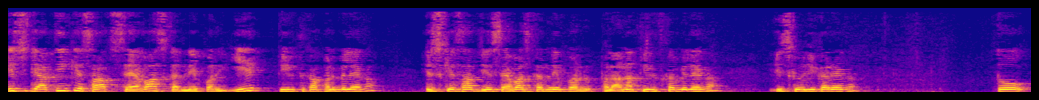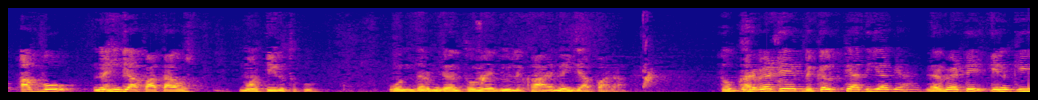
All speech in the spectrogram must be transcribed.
इस जाति के साथ सहवास करने पर ये तीर्थ का फल मिलेगा। इसके साथ ये सहवास करने पर फलाना तीर्थ का मिलेगा। इसको ये करेगा। तो अब वो नहीं जा पाता उस महातीर्थ को। उन धर्म ग्रंथों में जो लिखा है, नहीं जा पा रहा। तो घर बैठे विकल्प क्या दिया गया है घर बैठे इनकी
